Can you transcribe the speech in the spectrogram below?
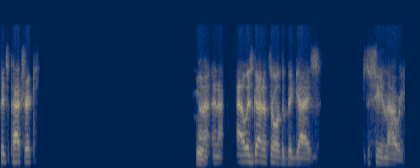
Fitzpatrick. who? And, I, and I, I always got to throw out the big guys. Mr. Shane Lowry.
